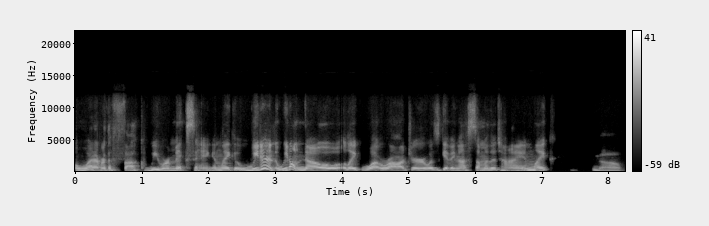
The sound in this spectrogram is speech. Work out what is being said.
whatever the fuck we were mixing and like we didn't we don't know like what roger was giving us some of the time like no.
